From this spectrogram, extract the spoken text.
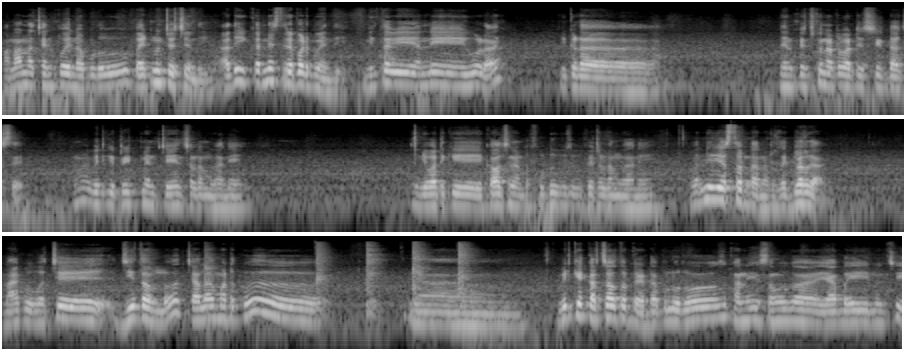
మా నాన్న చనిపోయినప్పుడు బయట నుంచి వచ్చింది. అది ఇక్కడనే స్థిరపడిపోయింది. మిగతావి అన్నీ కూడా ఇక్కడ నేను పెంచుకున్నటువంటి స్ట్రీట్ డాగ్సే. వీటికి ట్రీట్మెంట్ చేయించడం కానీ ఇంక వాటికి కావాల్సిన ఫుడ్ పెట్టడం కానీ ఇవన్నీ చేస్తుంటాను రెగ్యులర్గా. నాకు వచ్చే జీతంలో చాలా మటుకు వీటికే ఖర్చు అవుతుంటాయి డబ్బులు రోజు కనీసం ఒక యాభై నుంచి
